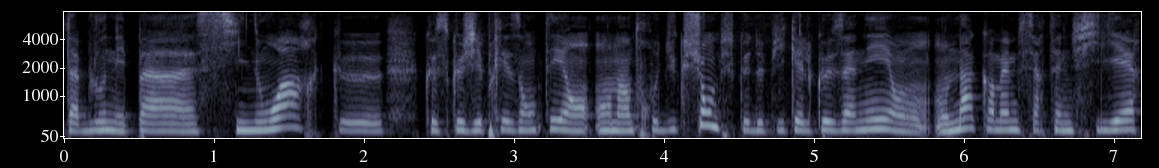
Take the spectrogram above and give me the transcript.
tableau n'est pas si noir que, ce que j'ai présenté en, introduction, puisque depuis quelques années, on, a quand même certaines filières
